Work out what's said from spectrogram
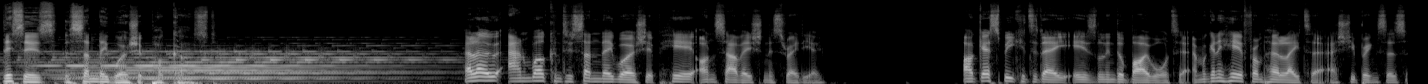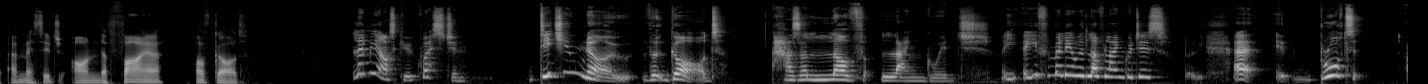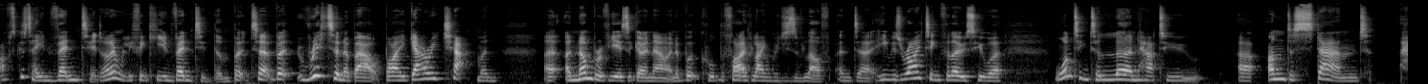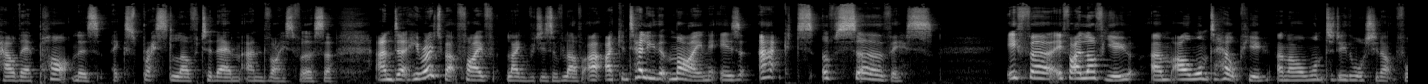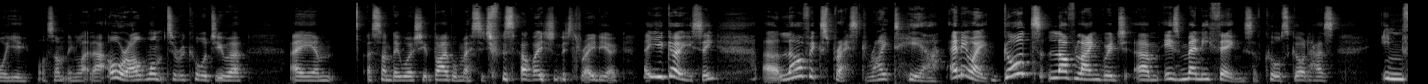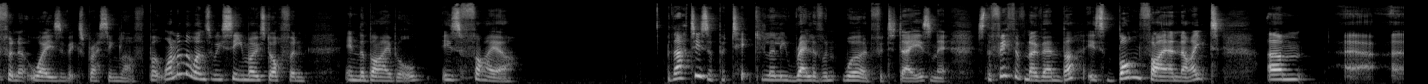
This is the Sunday Worship Podcast. Hello, and welcome to Sunday Worship here on Salvationist Radio. Our guest speaker today is Lyndall Bywater, and we're going to hear from her later as she brings us a message on the fire of God. Let me ask you a question. Did you know that God has a love language? Are you, familiar with love languages? Uh, brought I was going to say invented. I don't really think he invented them, but uh, but written about by Gary Chapman uh, a number of years ago now in a book called The Five Languages of Love, and uh, he was writing for those who were wanting to learn how to uh, understand how their partners expressed love to them and vice versa. And uh, he wrote about five languages of love. I-, I can tell you that mine is acts of service if uh, if I love you, um, I'll want to help you and I'll want to do the washing up for you or something like that, or I'll want to record you a a um a Sunday worship Bible message for Salvationist Radio. There you go. You see, uh, love expressed right here. Anyway, God's love language um, is many things. Of course, God has infinite ways of expressing love, but one of the ones we see most often in the Bible is fire. That is a particularly relevant word for today, isn't it? It's the 5th of November, it's Bonfire Night, um,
